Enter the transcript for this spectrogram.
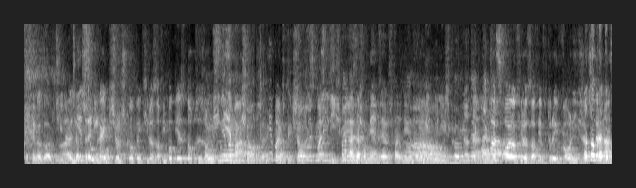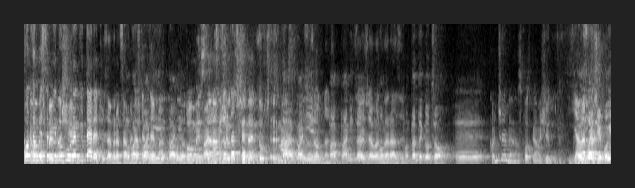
Dlaczego go No, odcinać ale nie od treningu? szukaj książkowej filozofii, bo wiesz dobrze, że Bo on już jej nie nie ma ma. tych książek. Nie ma już tych książek, spaliliśmy Aha, je. zapomniałem, że już ważnie No, w treningu nie już mieli. kominek No tak. On ma swoją filozofię, w której woli, że No dobra, to 14 po co ma my być sobie w pewna ogóle siebie. gitarę tu zawracamy No na ten pani- temat? no. Bo my staramy się sprzątaczka odczytać tą 14. Tak, pani, sprzątnąć. pa, pani tak, Wyjeżdżała po- dwa razy. Dlatego co? Yy, Kończymy, no, spotkamy się. Ja bo napra- słuchajcie, bo je,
